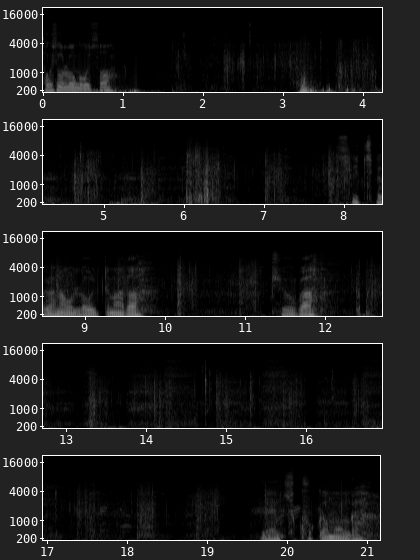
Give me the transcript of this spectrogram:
저기서 올라온 거 있어. 스위치백을 하나 올라올 때마다 뷰가 렌츠 쿠가 뭔가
